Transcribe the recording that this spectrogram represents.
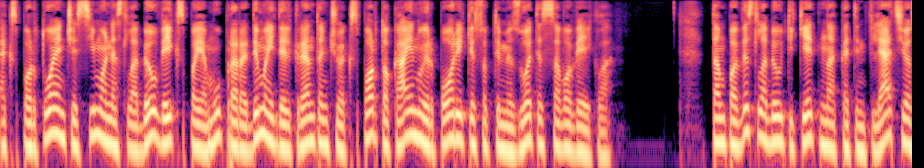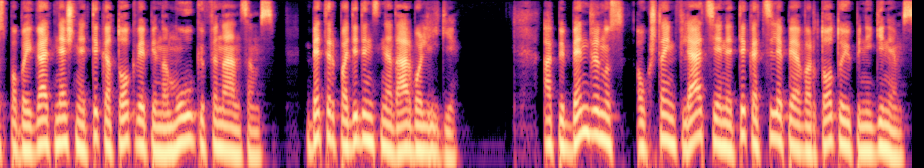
eksportuojančias įmonės labiau veiks pajamų praradimai dėl krentančių eksporto kainų ir poreikis optimizuoti savo veiklą. Tampa vis labiau tikėtina, kad infliacijos pabaiga atneš ne tik atokvėpį namų ūkių finansams, bet ir padidins nedarbo lygį. Apibendrinus, aukšta infliacija ne tik atsiliepė vartotojų piniginėms,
